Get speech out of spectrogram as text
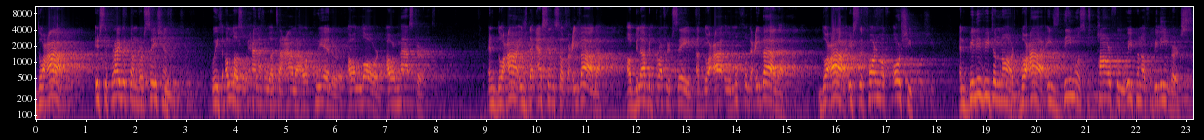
Dua, it's a private conversation with Allah subhanahu wa ta'ala, our Creator, our Lord, our Master. And dua is the essence of ibadah. Our beloved Prophet said, ibadah. Dua is the form of worship. And believe it or not, dua is the most powerful weapon of believers.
